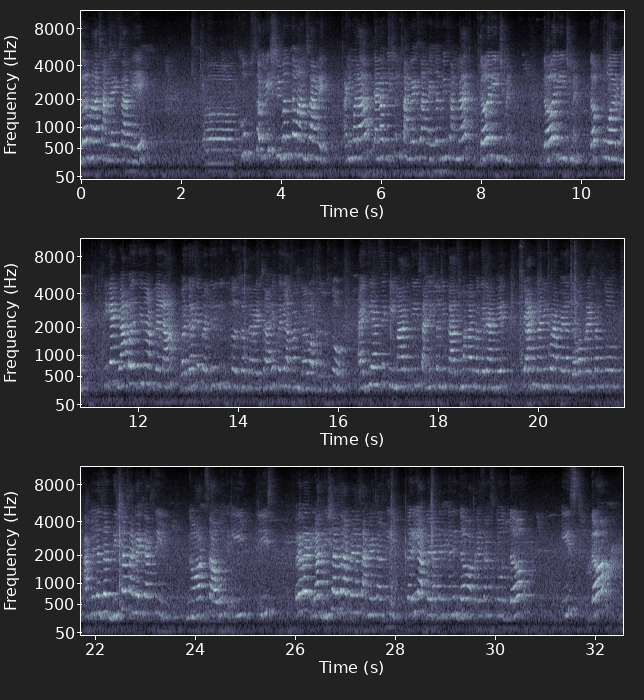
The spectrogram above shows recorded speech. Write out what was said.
जर मला सांगायचं आहे खूप सगळी श्रीमंत माणसं आहेत आणि मला त्यांना उद्देशून सांगायचं आहे तर मी सांगणार the rich man the rich man the poor man ठीक आहे? या पद्धतीने आपल्याला वर्गाचे प्रतिनिधित्व जर करायचं आहे तरी आपण द वापरत असतो ऐतिहासिक इमारती सांगितलं मी ताजमहाल वगैरे आहेत. त्या ठिकाणी पण आपल्याला द वापरायचा असतो. आपल्याला जर दिशा सांगायच्या असतील नॉर्थ साऊथ ईस्ट ईस्ट बरोबर? या दिशा जर आपल्याला सांगायच्या असतील तरी आपल्याला त्या ठिकाणी द वापरायचा असतो. द ईस्ट द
